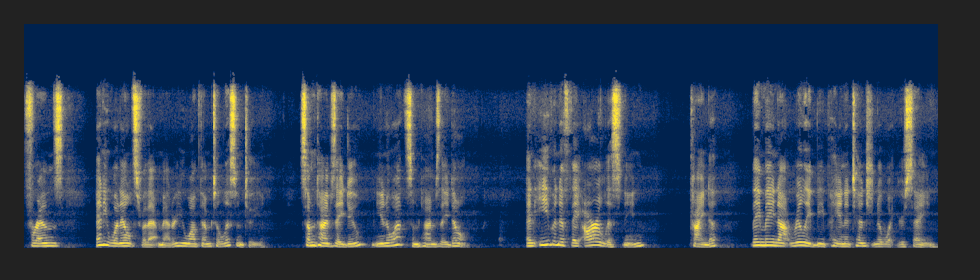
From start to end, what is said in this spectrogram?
friends, anyone else for that matter, you want them to listen to you. Sometimes they do. You know what? Sometimes they don't. And even if they are listening, kinda, they may not really be paying attention to what you're saying.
